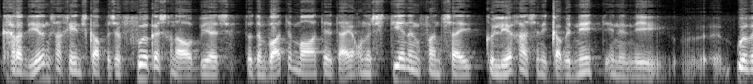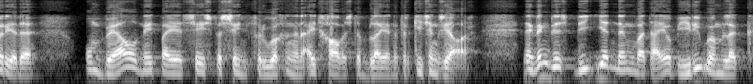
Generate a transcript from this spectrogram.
graderingsagentskap is 'n fokus gaan daar wees tot in watter mate het hy ondersteuning van sy kollegas in die kabinet en in die uh, owerhede om wel net by 'n 6% verhoging in uitgawes te bly in 'n verkiesingsjaar. En ek dink dis die een ding wat hy op hierdie oomblik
